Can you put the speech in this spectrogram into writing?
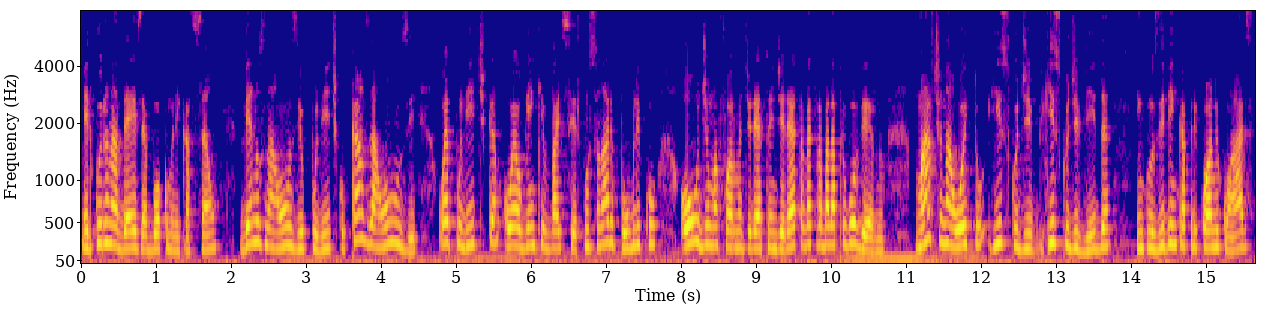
Mercúrio na 10 é a boa comunicação, Vênus na 11 o político, casa 11 ou é política ou é alguém que vai ser funcionário público ou de uma forma direta ou indireta vai trabalhar para o governo. Marte na 8, risco de, risco de vida, inclusive em Capricórnio com Ares,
